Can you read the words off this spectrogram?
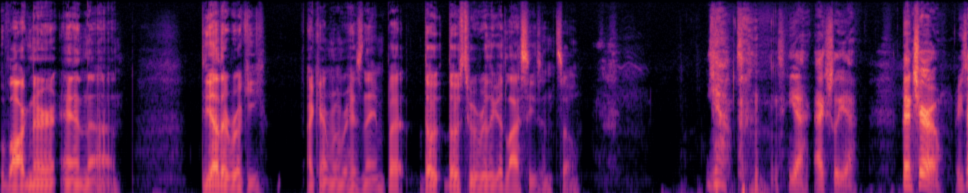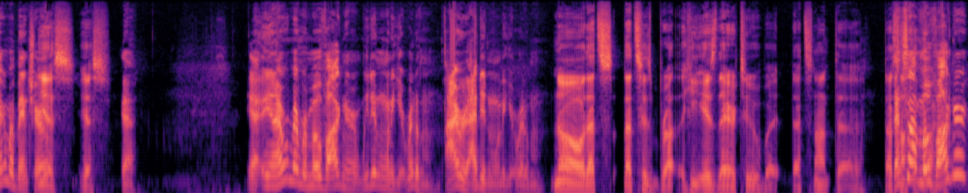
Wagner and uh, the other rookie. I can't remember his name, but those those two were really good last season. So Yeah, yeah, actually, yeah. Banchero. Are you talking about Banchero? yes, yes, Yeah. Yeah, and I remember Mo Wagner. We didn't want to get rid of him. I, I didn't want to get rid of him. no, that's that's his brother. He is there too, but that's not the That's, That's the not Mo Wagner.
